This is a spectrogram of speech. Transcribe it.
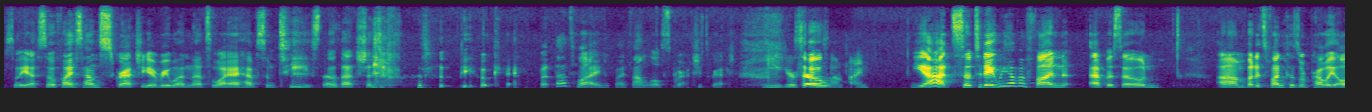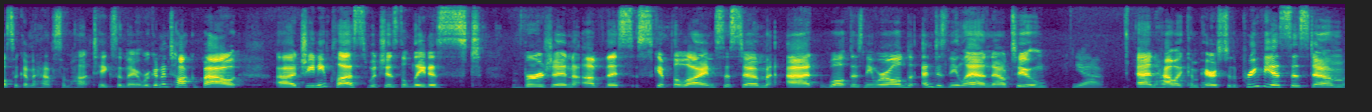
So yeah, so if I sound scratchy, everyone, that's why I have some tea. So that should, should be okay. But that's why if I sound a little scratchy, scratch. you're So- you sound fine. Yeah. So today we have a fun episode, um, but it's fun because we're probably also going to have some hot takes in there. We're going to talk about uh, Genie Plus, which is the latest version of this skip the line system at Walt Disney World and Disneyland now too. Yeah. and how it compares to the previous system,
